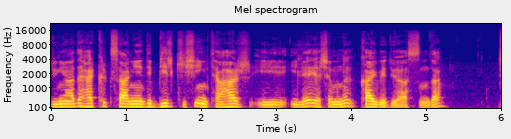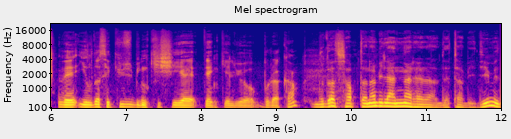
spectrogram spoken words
dünyada her 40 saniyede bir kişi intihar ile yaşamını kaybediyor aslında. Ve yılda 800 bin kişiye denk geliyor bu rakam. Bu da saptanabilenler herhalde tabii değil mi?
